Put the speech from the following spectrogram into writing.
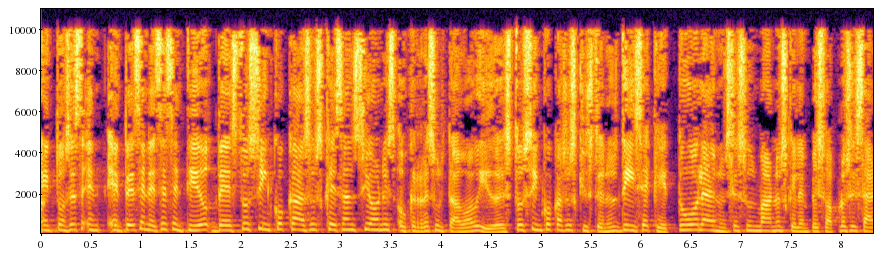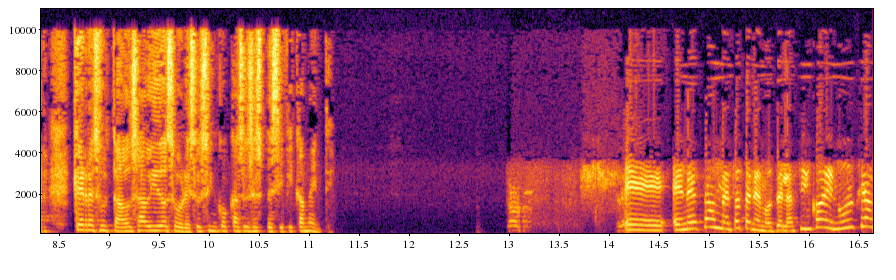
entonces, en, entonces en ese sentido, de estos cinco casos, ¿qué sanciones o qué resultado ha habido? De estos cinco casos que usted nos dice que tuvo la denuncia en sus manos, que la empezó a procesar, ¿qué resultados ha habido sobre esos cinco casos específicamente? Eh, en este momento tenemos de las cinco denuncias,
